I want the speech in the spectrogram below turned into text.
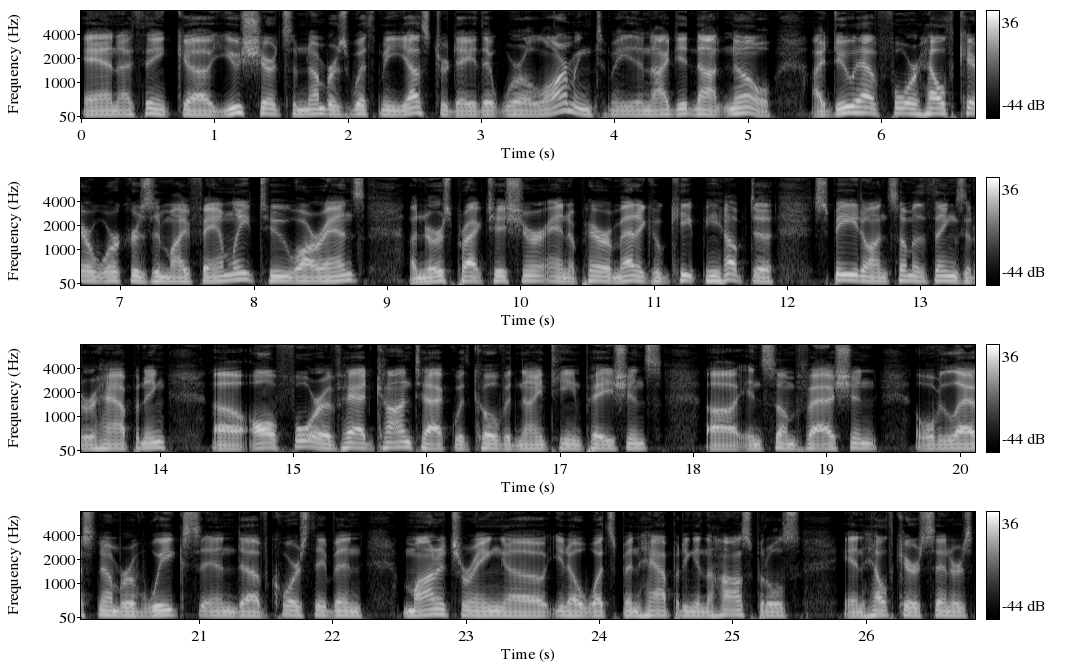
And I think uh, you shared some numbers with me yesterday that were alarming to me, and I did not know. I do have four healthcare workers in my family two RNs, a nurse practitioner, and a paramedic who keep me up to speed on some of the things that are happening. Uh, all four have had contact with COVID 19 patients uh, in some fashion over the last number of weeks. And of course, they've been monitoring, uh, you know, what's been happening in the hospitals and healthcare centers.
